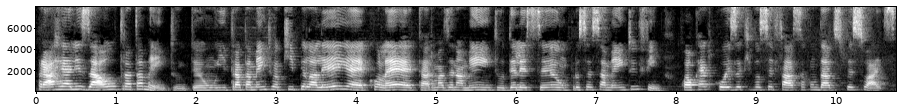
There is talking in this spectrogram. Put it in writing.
para realizar o tratamento. Então, e tratamento aqui pela lei é coleta, armazenamento, deleção, processamento, enfim, qualquer coisa que você faça com dados pessoais.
